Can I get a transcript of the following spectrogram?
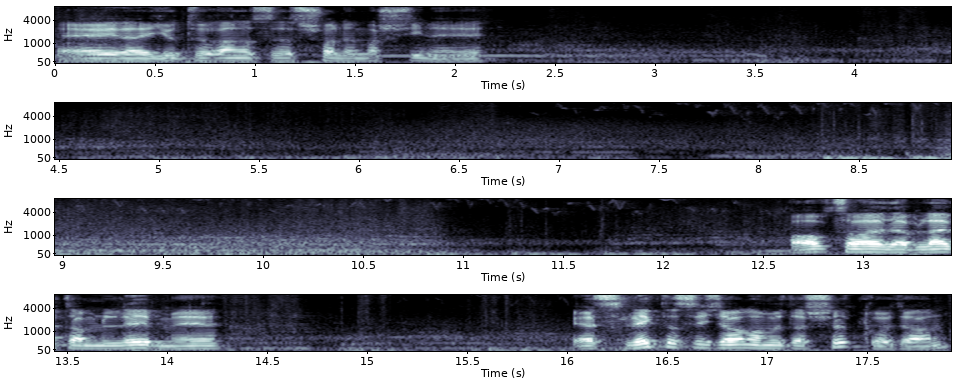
Ey, der Juturanus ist schon eine Maschine, ey. Hauptsache, der bleibt am Leben, ey. Jetzt legt er sich auch noch mit der Schildkröte an.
